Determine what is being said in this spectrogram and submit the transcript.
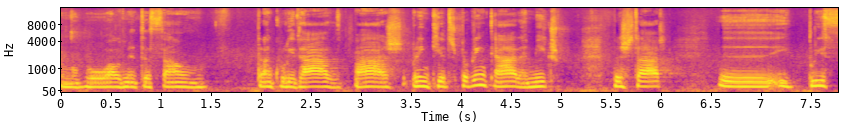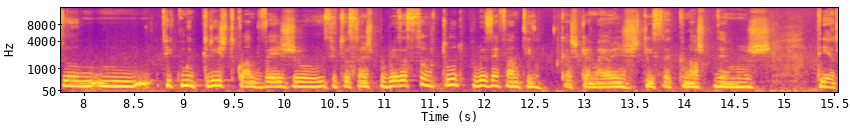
uma boa alimentação, tranquilidade, paz, brinquedos para brincar, amigos para estar. Uh, e por isso um, fico muito triste quando vejo situações de pobreza, sobretudo pobreza infantil, que acho que é a maior injustiça que nós podemos ter.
